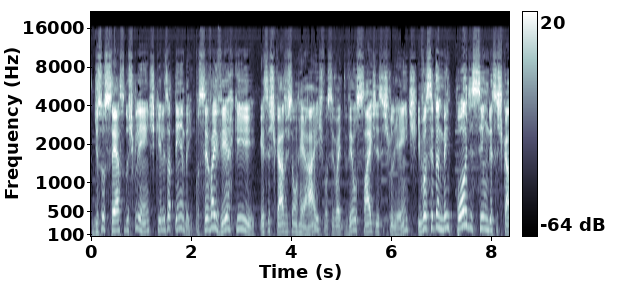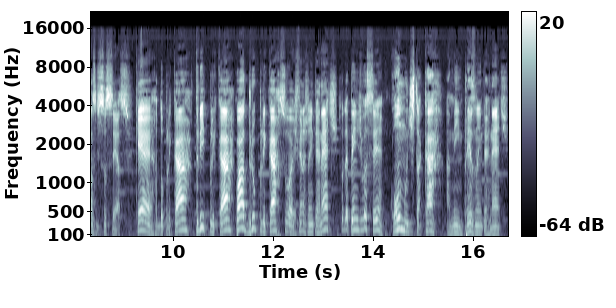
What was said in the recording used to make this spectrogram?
de sucesso dos clientes que eles atendem. Você vai ver que esses casos são reais, você vai ver o site desses clientes e você também pode ser um desses casos de sucesso. Quer duplicar, triplicar, quadruplicar suas vendas na internet? Só depende de você. Como destacar a minha empresa na internet?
